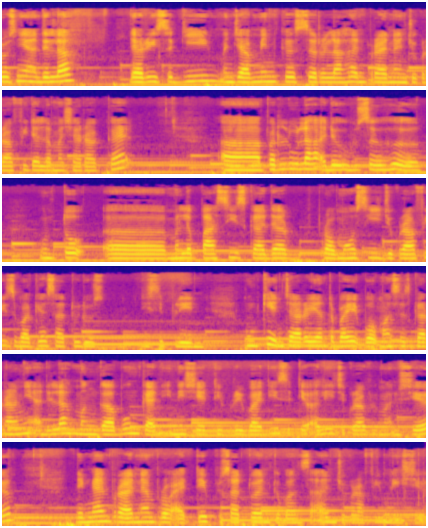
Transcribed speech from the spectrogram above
Seterusnya adalah dari segi menjamin keserelahan peranan geografi dalam masyarakat uh, perlulah ada usaha untuk uh, melepasi sekadar promosi geografi sebagai satu disiplin. Mungkin cara yang terbaik buat masa sekarang ni adalah menggabungkan inisiatif pribadi setiap ahli geografi manusia dengan peranan proaktif Persatuan Kebangsaan Geografi Malaysia.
